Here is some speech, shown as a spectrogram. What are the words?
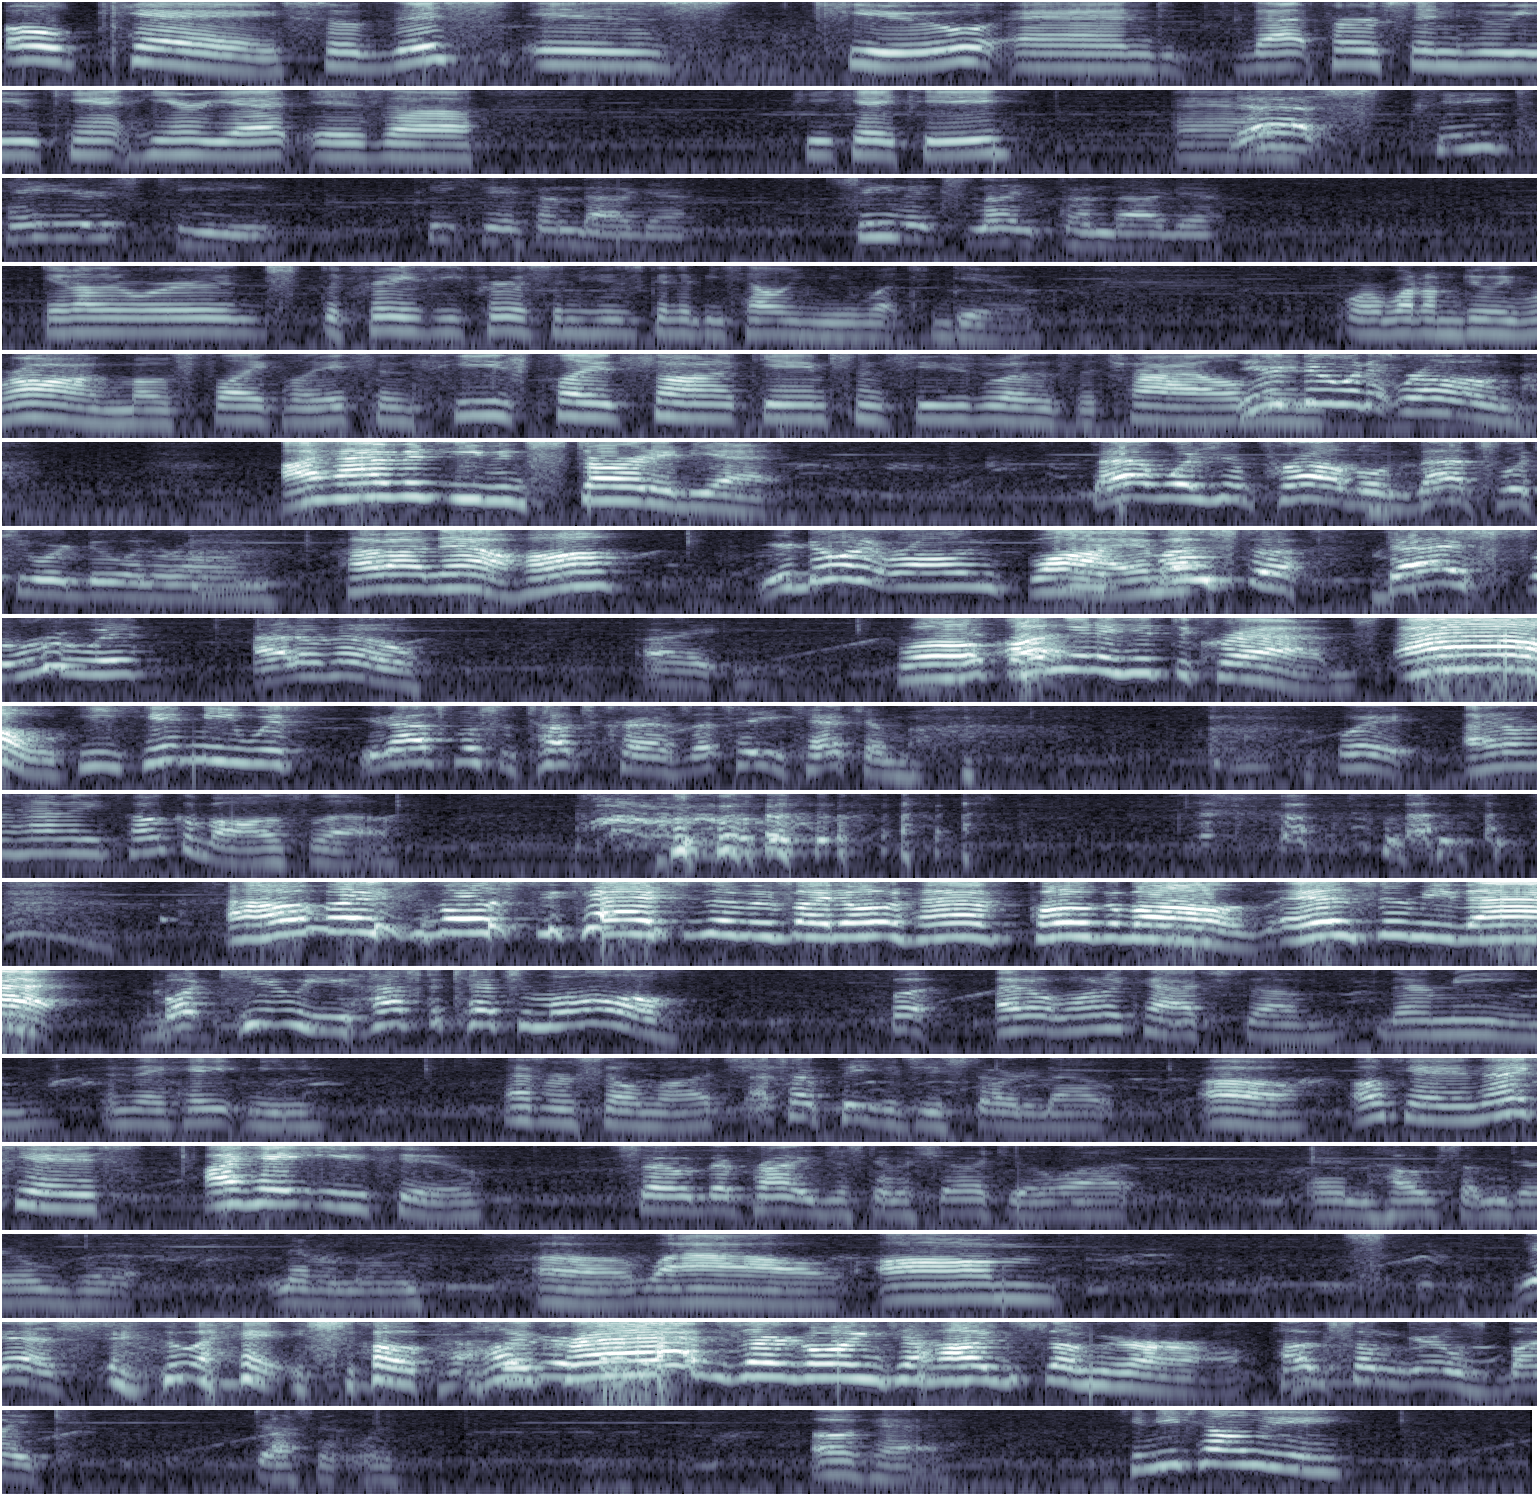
Okay, so this is Q, and that person who you can't hear yet is uh, PKT. And Yes, PKers T. PK Thundaga. Phoenix Knight Thundaga. In other words, the crazy person who's going to be telling me what to do. Or what I'm doing wrong, most likely, since he's played Sonic games since he was a child. You're doing it wrong. I haven't even started yet. That was your problem. That's what you were doing wrong. How about now, huh? You're doing it wrong. Why? You're Am I- supposed to dash through it. I don't know. Alright. Well, I'm going to hit the crabs. Ow! He hit me with... You're not supposed to touch crabs. That's how you catch them. Wait, I don't have any Pokeballs, though. How am I supposed to catch them if I don't have Pokeballs? Answer me that! but Q, you have to catch them all. But I don't want to catch them. They're mean, and they hate me. Ever so much. That's how Pikachu started out. Oh, okay, in that case, I hate you too. So they're probably just going to shock you a lot and hug some girls up. Never mind. Oh, wow. Um, Yes. wait, so Hug the crabs are going to hug some girl. hug some girl's bike. Definitely. Okay. Can you tell me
